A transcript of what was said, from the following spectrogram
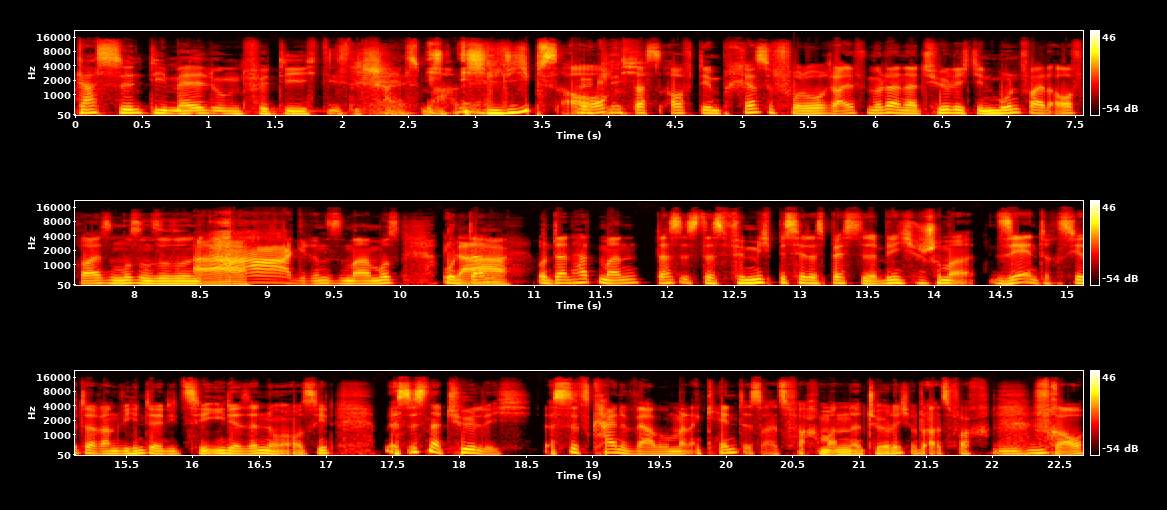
Das sind die Meldungen, für die ich diesen Scheiß Ich, mache. ich lieb's auch, Wirklich. dass auf dem Pressefoto Ralf Möller natürlich den Mund weit aufreißen muss und so, so ein Ah. ah, Grinsen machen muss. Und Klar. dann, und dann hat man, das ist das für mich bisher das Beste, da bin ich schon mal sehr interessiert daran, wie hinterher die CI der Sendung aussieht. Es ist natürlich, das ist jetzt keine Werbung, man erkennt es als Fachmann natürlich oder als Fachfrau,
